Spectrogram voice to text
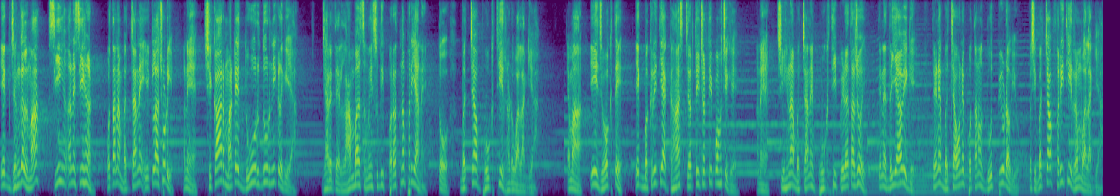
એક જંગલમાં સિંહ અને સિંહણ પોતાના બચ્ચાને એકલા છોડી અને શિકાર માટે દૂર દૂર નીકળી ગયા. જ્યારે તે લાંબા સમય સુધી પરત ન ફર્યા ને, તો બચ્ચા ભૂખથી રડવા લાગ્યા. એમાં એ જ વખતે એક બકરી ત્યાં ઘાસ ચરતી ચરતી પહોંચી ગઈ અને સિંહના બચ્ચાને ભૂખથી પીડાતા જોઈ તેને દયા આવી ગઈ. તેણે બચ્ચાઓને પોતાનું દૂધ પીવડાવ્યું, પછી બચ્ચા ફરીથી રમવા લાગ્યા.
